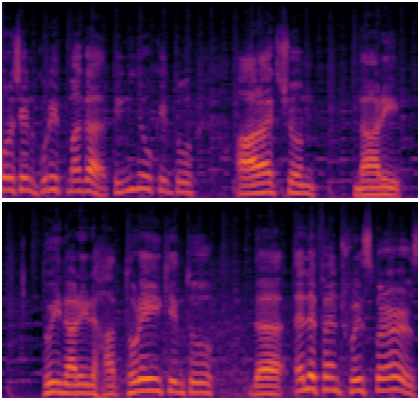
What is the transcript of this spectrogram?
করেছেন গুরিত মাগা। তিনিও কিন্তু আর একজন নারী। দুই নারীর হাত ধরেই কিন্তু দ্য এলিফ্যান্ট হুইসপারার্স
